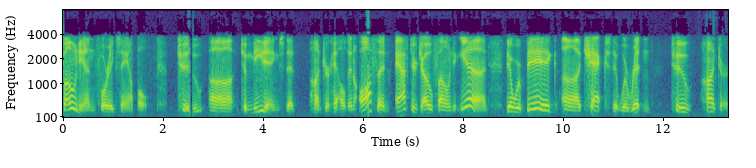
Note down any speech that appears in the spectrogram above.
phone in, for example, to uh, to meetings that Hunter held, and often after Joe phoned in, there were big uh, checks that were written to Hunter.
